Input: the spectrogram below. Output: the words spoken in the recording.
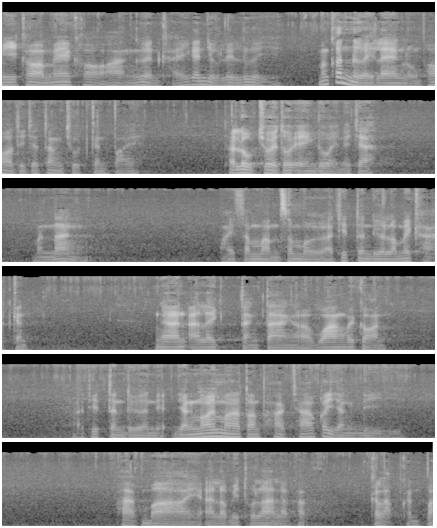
มีข้อแม่ข้ออ้างเงื่อนไขกันอยู่เรื่อย ๆ มันก็เหนื่อยแรงหลวงพ่อที่จะต้องฉุดกันไป ถ้าลูกช่วยตัวเองด้วยนะจ๊ะ มันนั่งให้สม่ำเสมออาทิตย์ต้นเดือนเราไม่ขาดกัน งานอะไรต่างๆวางไปก่อน อาทิตย์ต้นเดือนเนี่ยอย่างน้อยมาตอนภาคเช้าก็ยังดี ภาคบ่ายเรามีธุระแล้วก็กลับกันไป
